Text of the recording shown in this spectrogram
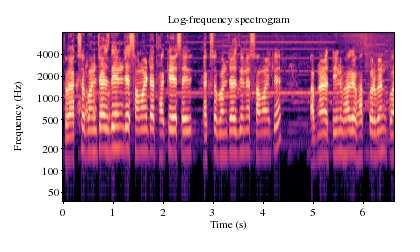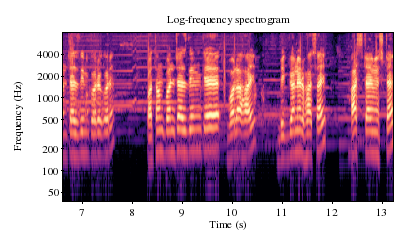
তো একশো পঞ্চাশ দিন যে সময়টা থাকে, সেই একশো পঞ্চাশ দিনের সময়কে আপনারা তিন ভাগে ভাগ করবেন, পঞ্চাশ দিন করে করে। প্রথম পঞ্চাশ দিনকে বলা হয় বিজ্ঞানের ভাষায় ফার্স্ট ট্রাইমেস্টার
